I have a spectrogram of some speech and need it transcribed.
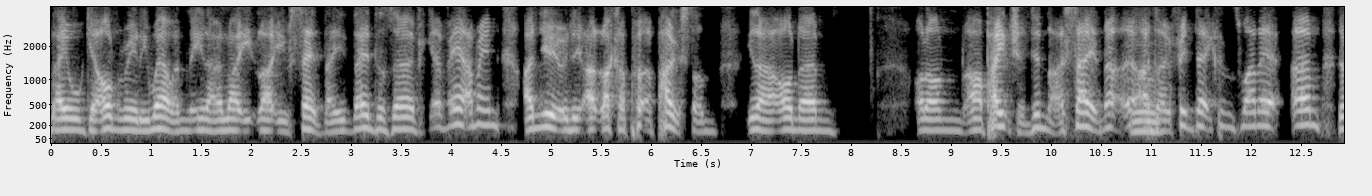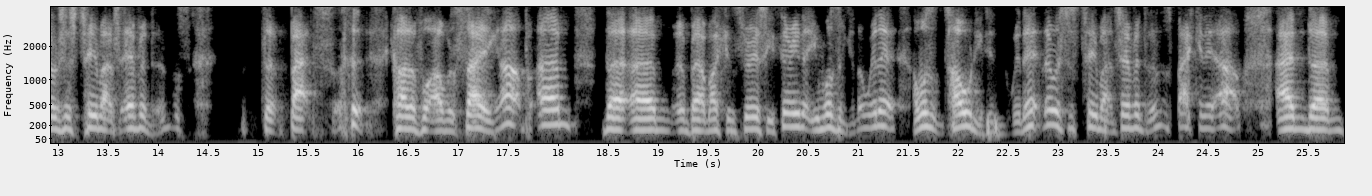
they all get on really well, and you know, like like you said, they they deserve it. I mean, I knew it would, like I put a post on, you know, on um on on our Patreon, didn't I? Saying that I Mm. don't think Declan's won it. Um, there was just too much evidence that backs kind of what I was saying up. Um, that um about my conspiracy theory that he wasn't going to win it. I wasn't told he didn't win it. There was just too much evidence backing it up, and um,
